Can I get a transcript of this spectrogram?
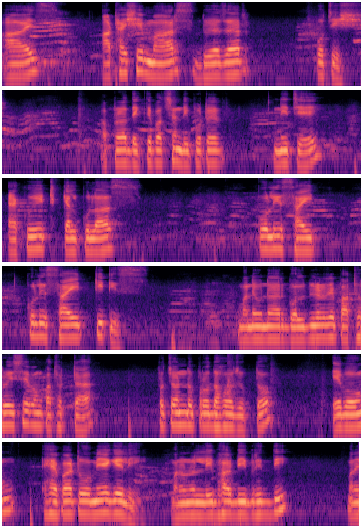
আজ আঠাশে মার্চ দুই হাজার পঁচিশ। আপনারা দেখতে পাচ্ছেন রিপোর্টের নিচে অ্যাকুইট ক্যালকুলাস কোলিসাইট কোলিসাইটিটিস মানে ওনার গলব্লাডারে পাথর হয়েছে এবং পাথরটা প্রচণ্ড প্রদাহযুক্ত এবং হ্যাপাটোমেগেলি মানে ওনার লিভার বিবৃদ্ধি মানে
